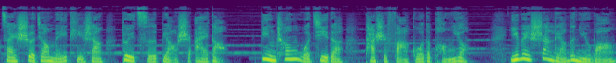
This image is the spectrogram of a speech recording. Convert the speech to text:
在社交媒体上对此表示哀悼，并称：“我记得她是法国的朋友，一位善良的女王，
